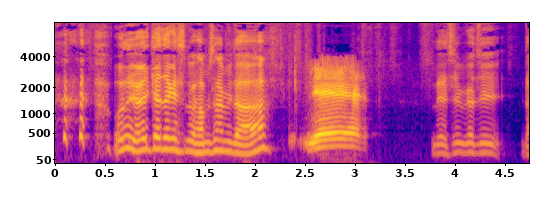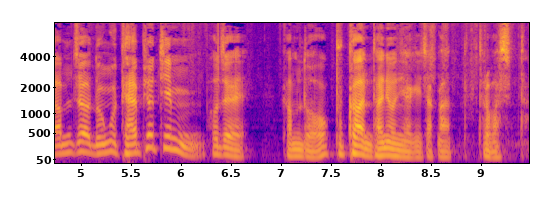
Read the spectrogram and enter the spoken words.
오늘 여기까지 하겠습니다. 감사합니다. 예. 네, 지금까지 남자 농구 대표팀 허재 감독 북한 다녀온 이야기 잠깐 들어봤습니다.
